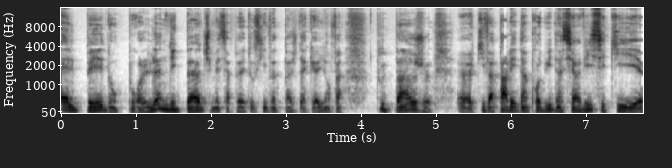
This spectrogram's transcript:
LP donc pour landing page, mais ça peut être aussi votre page d'accueil. Enfin toute page euh, qui va parler d'un produit, d'un service et qui euh,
